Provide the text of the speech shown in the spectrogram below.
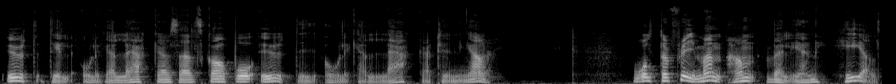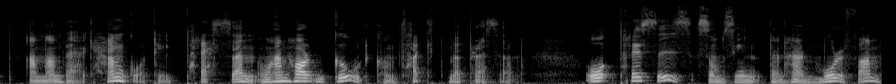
Ut till olika läkarsällskap och ut i olika läkartidningar. Walter Freeman han väljer en helt annan väg. Han går till pressen och han har god kontakt med pressen. Och precis som sin, den här morfan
